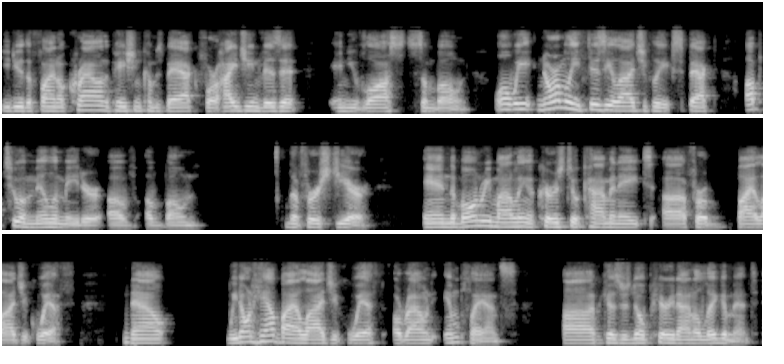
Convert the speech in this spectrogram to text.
You do the final crown, the patient comes back for a hygiene visit, and you've lost some bone. Well, we normally physiologically expect up to a millimeter of, of bone the first year. And the bone remodeling occurs to accommodate uh, for biologic width. Now, we don't have biologic width around implants uh, because there's no periodontal ligament.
